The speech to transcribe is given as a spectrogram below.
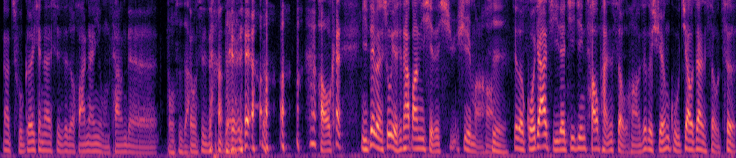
那楚哥现在是这个华南永昌的董事长，董事长对不对？好，我看你这本书也是他帮你写的序序嘛，哈，是这个国家级的基金操盘手哈，这个选股教战手册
